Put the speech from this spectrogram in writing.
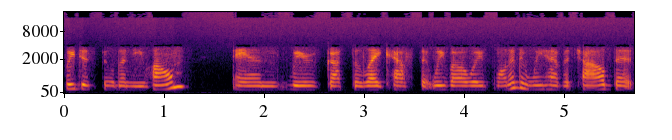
we just built a new home, and we've got the lake house that we've always wanted, and we have a child that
